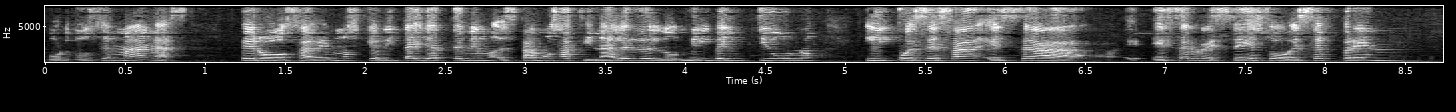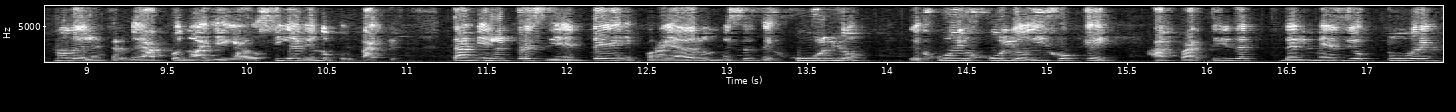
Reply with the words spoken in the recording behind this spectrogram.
por dos semanas. Pero sabemos que ahorita ya tenemos, estamos a finales del 2021 y pues esa, esa, ese receso, ese freno de la enfermedad pues no ha llegado, sigue habiendo contagios. También el presidente por allá de los meses de julio, de junio y julio, dijo que a partir del mes de octubre,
